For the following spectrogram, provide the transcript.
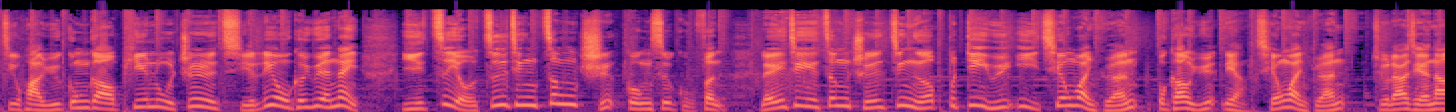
计划于公告披露之日起六个月内，以自有资金增持公司股份，累计增持金额不低于一千万元，不高于两千万元。据了解呢，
